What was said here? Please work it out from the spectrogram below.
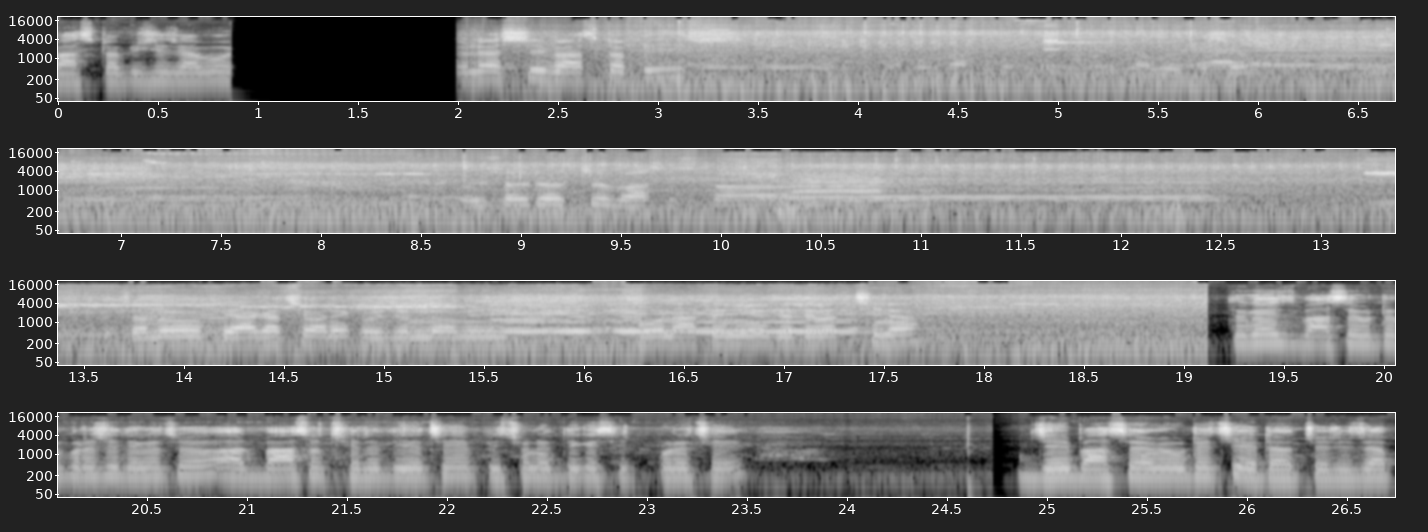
বাস স্টপেজে যাব। চলে আসছি বাস এখন বাস স্টপেজে যাব এসে ওই সাইডে হচ্ছে বাস স্ট্যান্ড। চলো, ব্যাগ আছে অনেক, ওই জন্য আমি ফোন হাতে নিয়ে যেতে পারছি না। তো গাইজ বাসে উঠে পড়েছে, দেখেছ? আর বাসও ছেড়ে দিয়েছে, পিছনের দিকে সিট পড়েছে। যে বাসে আমি উঠেছি, এটা হচ্ছে রিজার্ভ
